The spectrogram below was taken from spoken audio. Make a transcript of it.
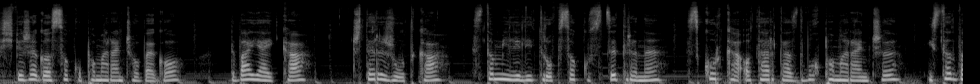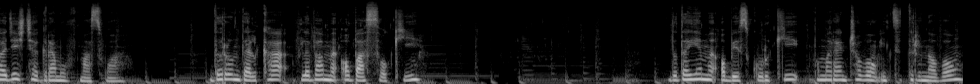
świeżego soku pomarańczowego, 2 jajka, 4 żółtka, 100 ml soku z cytryny, skórka otarta z dwóch pomarańczy i 120 g masła. Do rondelka wlewamy oba soki, Dodajemy obie skórki, pomarańczową i cytrynową.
